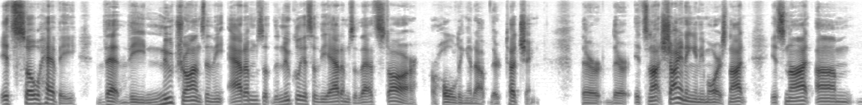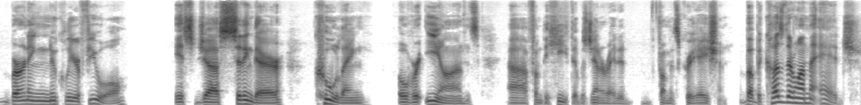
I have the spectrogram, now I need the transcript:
It's so heavy that the neutrons in the atoms of the nucleus of the atoms of that star are holding it up. They're touching. They're they're it's not shining anymore. It's not it's not um, burning nuclear fuel. It's just sitting there cooling over eons uh, from the heat that was generated from its creation. But because they're on the edge,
